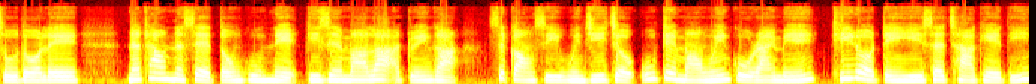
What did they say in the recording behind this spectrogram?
ဆိုတော်လဲ 2023ခုနှစ်ဒီဇင်ဘာလအတွင်းကစစ်ကောင်စီဝင်ကြီးချုပ်ဦးတင်မောင်ဝင်းကိုယ်တိုင်ပင်ထီတော်တင်ရေးဆက်ချခဲ့သည်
